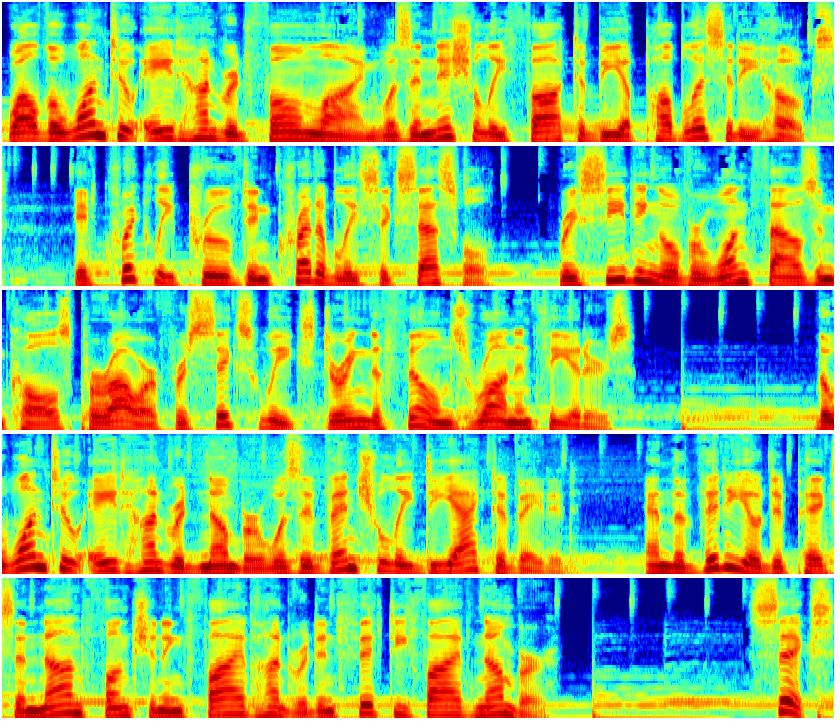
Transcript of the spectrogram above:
While the 1 to 800 phone line was initially thought to be a publicity hoax, it quickly proved incredibly successful, receiving over 1,000 calls per hour for six weeks during the film's run in theaters. The 1 to 800 number was eventually deactivated, and the video depicts a non functioning 555 number. 6.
